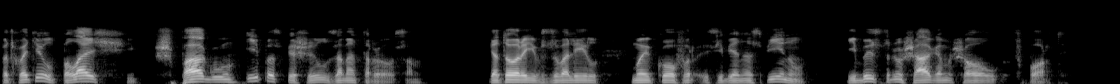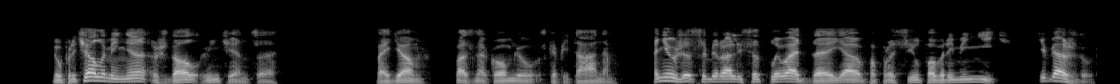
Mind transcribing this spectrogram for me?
подхватил плащ, шпагу и поспешил за матросом, который взвалил мой кофр себе на спину и быстрым шагом шел в порт. У причала меня ждал Винченцо. — Пойдем, познакомлю с капитаном. Они уже собирались отплывать, да я попросил повременить. Тебя ждут.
